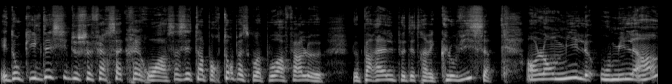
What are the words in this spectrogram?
Et donc il décide de se faire sacré roi. Ça c'est important parce qu'on va pouvoir faire le, parallèle peut-être avec Clovis. En l'an 1000 ou 1001,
